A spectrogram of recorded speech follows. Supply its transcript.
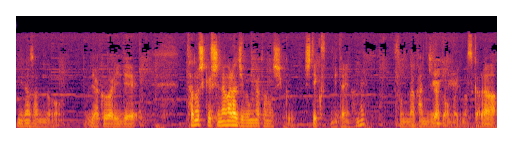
皆さんの役割で楽しくしながら自分が楽しくしていくみたいなねそんな感じだと思いますから、ま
